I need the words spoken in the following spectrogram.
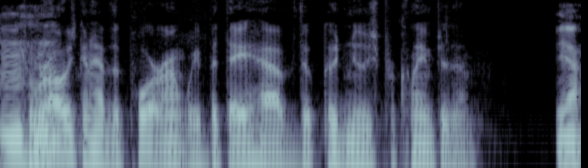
Mm-hmm. So we're always going to have the poor, aren't we? But they have the good news proclaimed to them. Yeah,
